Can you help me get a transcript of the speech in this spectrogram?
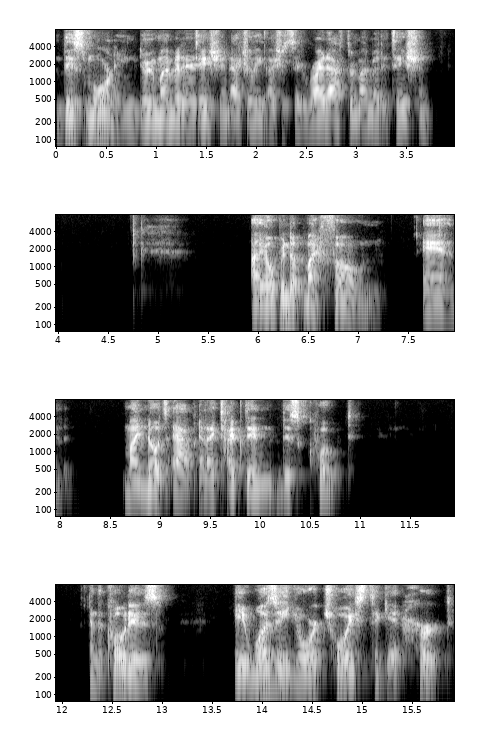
this morning during my meditation, actually, I should say right after my meditation, I opened up my phone and my notes app and I typed in this quote. And the quote is It wasn't your choice to get hurt,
